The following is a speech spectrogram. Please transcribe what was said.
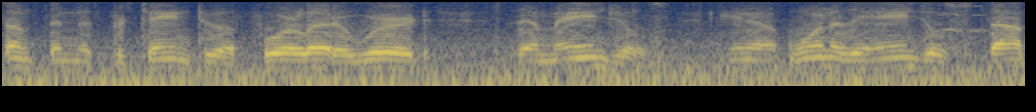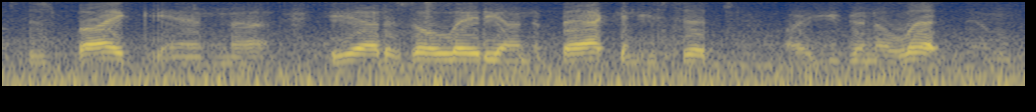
something that pertained to a four-letter word, them angels. You know, one of the angels stopped his bike and uh, he had his old lady on the back and he said, are you going to let them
